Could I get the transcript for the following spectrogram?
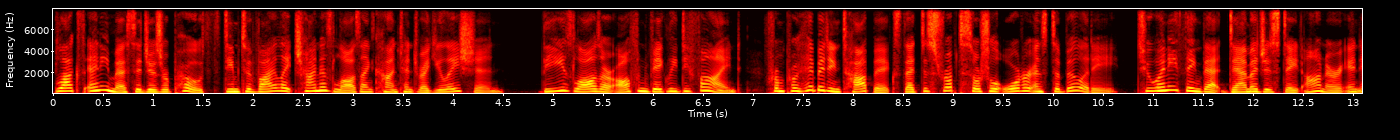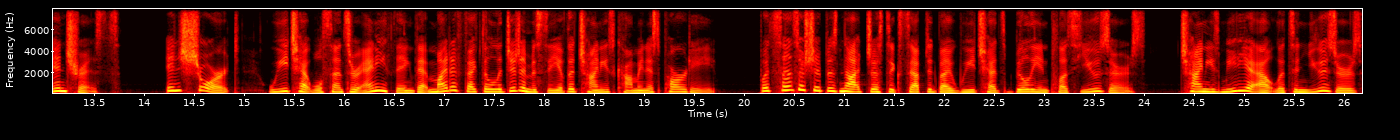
blocks any messages or posts deemed to violate China's laws on content regulation. These laws are often vaguely defined, from prohibiting topics that disrupt social order and stability to anything that damages state honor and interests. In short, WeChat will censor anything that might affect the legitimacy of the Chinese Communist Party. But censorship is not just accepted by WeChat's billion plus users. Chinese media outlets and users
